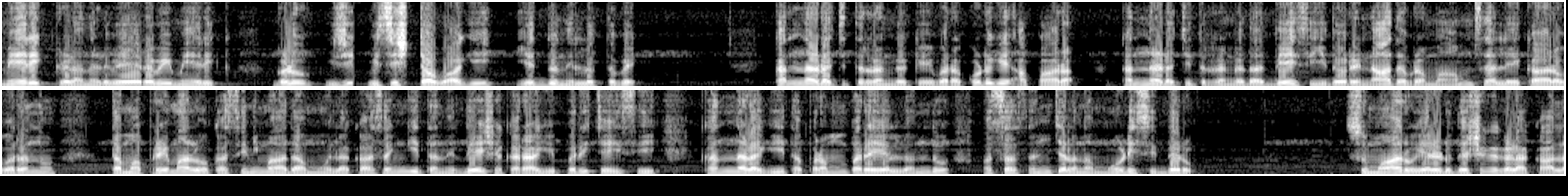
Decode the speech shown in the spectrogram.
ಮೇರಿಕ್ಗಳ ನಡುವೆ ರವಿ ಮೇರಿಕ್ಗಳು ವಿಶಿ, ವಿಶಿಷ್ಟವಾಗಿ ಎದ್ದು ನಿಲ್ಲುತ್ತವೆ. ಕನ್ನಡ ಚಿತ್ರರಂಗಕ್ಕೆ ಇವರ ಕೊಡುಗೆ ಅಪಾರ. ಕನ್ನಡ ಚಿತ್ರರಂಗದ ದೇಸಿ ದೊರೆ ನಾದಬ್ರಹ್ಮ ಹಂಸಲೇಖರವರನ್ನು ತಮ್ಮ ಪ್ರೇಮಾಲೋಕ ಸಿನಿಮಾದ ಮೂಲಕ ಸಂಗೀತ ನಿರ್ದೇಶಕರಾಗಿ ಪರಿಚಯಿಸಿ ಕನ್ನಡ ಗೀತ ಪರಂಪರೆಯಲ್ಲೊಂದು ಹೊಸ ಸಂಚಲನ ಮೂಡಿಸಿದ್ದರು. ಸುಮಾರು ಎರಡು ದಶಕಗಳ ಕಾಲ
